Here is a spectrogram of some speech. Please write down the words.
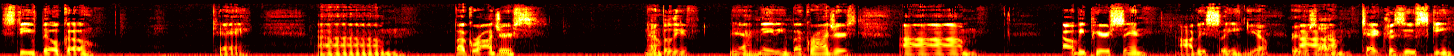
Steve Bilko. Okay. Um, Buck Rogers. No, I believe. Yeah, maybe Buck Rogers. Um, Albie Pearson, obviously. Yep. Riverside. Um, Ted Kluszewski.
